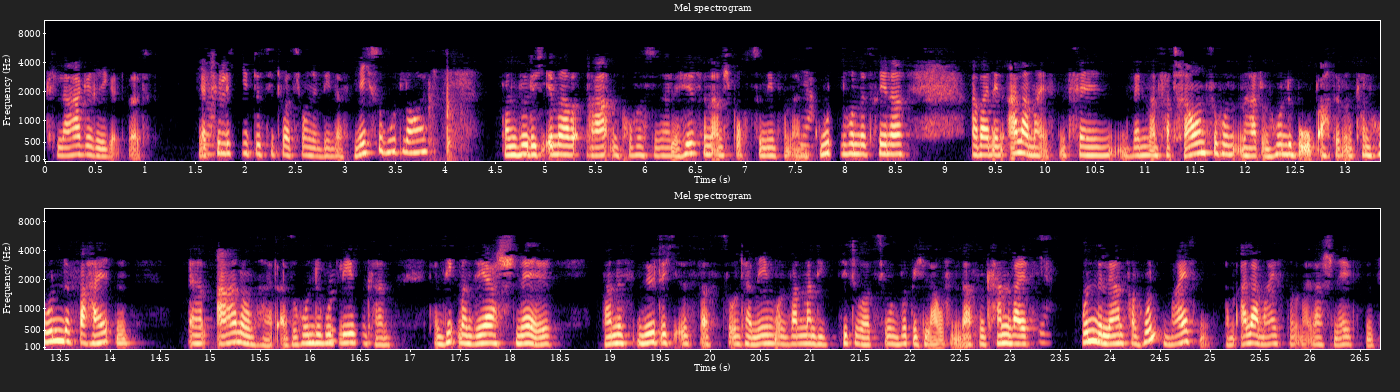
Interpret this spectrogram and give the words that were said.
klar geregelt wird. Natürlich gibt es Situationen, in denen das nicht so gut läuft. Dann würde ich immer raten, professionelle Hilfe in Anspruch zu nehmen von einem ja. guten Hundetrainer. Aber in den allermeisten Fällen, wenn man Vertrauen zu Hunden hat und Hunde beobachtet und von Hundeverhalten äh, Ahnung hat, also Hunde gut mhm. lesen kann, dann sieht man sehr schnell, wann es nötig ist, was zu unternehmen und wann man die Situation wirklich laufen lassen kann, weil ja. Hunde lernen von Hunden meistens, am allermeisten und am allerschnellsten.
